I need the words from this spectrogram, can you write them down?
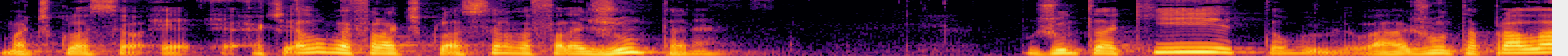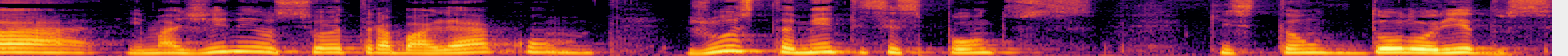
uma articulação. É, é, ela não vai falar articulação, ela vai falar junta, né? Junta aqui, então, junta para lá. Imaginem o senhor trabalhar com justamente esses pontos que estão doloridos.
